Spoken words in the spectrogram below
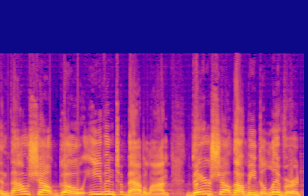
and thou shalt go even to Babylon. There shalt thou be delivered.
